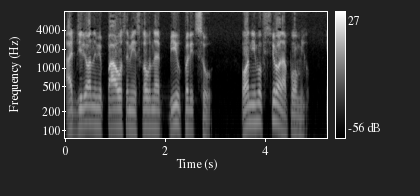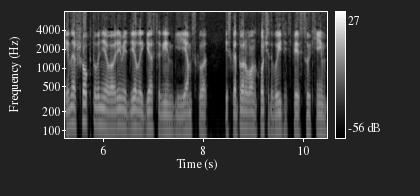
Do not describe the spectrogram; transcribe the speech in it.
отделенными паузами, словно бил по лицу. Он ему все напомнил, и нашептывания во время дела герцога Ингиемского, из которого он хочет выйти теперь сухим,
